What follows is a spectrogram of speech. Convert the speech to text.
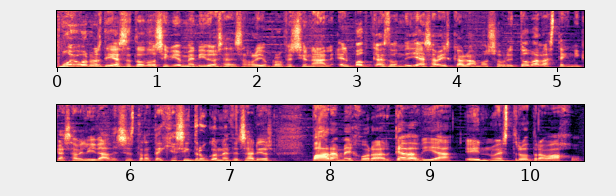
Muy buenos días a todos y bienvenidos a Desarrollo Profesional, el podcast donde ya sabéis que hablamos sobre todas las técnicas, habilidades, estrategias y trucos necesarios para mejorar cada día en nuestro trabajo.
